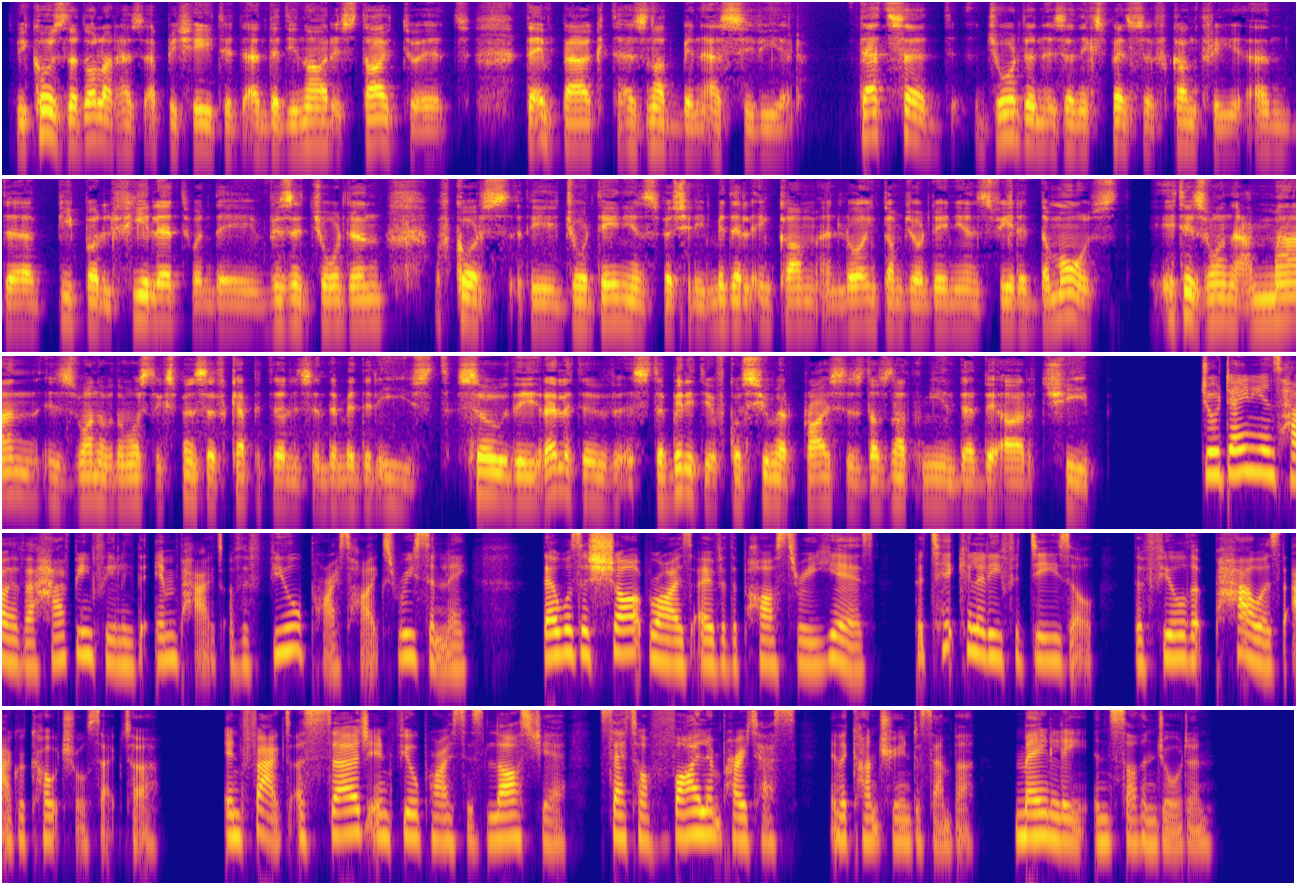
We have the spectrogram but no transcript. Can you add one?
Because the dollar has appreciated and the dinar is tied to it, the impact has not been as severe. That said, Jordan is an expensive country and uh, people feel it when they visit Jordan. Of course, the Jordanians, especially middle income and low income Jordanians, feel it the most. It is one, Amman is one of the most expensive capitals in the Middle East. So the relative stability of consumer prices does not mean that they are cheap. Jordanians, however, have been feeling the impact of the fuel price hikes recently. There was a sharp rise over the past three years particularly for diesel, the fuel that powers the agricultural sector. In fact, a surge in fuel prices last year set off violent protests in the country in December, mainly in southern Jordan.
